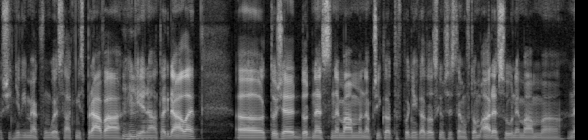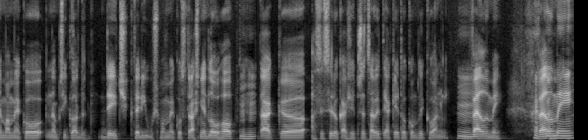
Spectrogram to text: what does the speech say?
všichni víme, jak funguje státní zpráva, mm-hmm. hygiena a tak dále. Uh, to, že dodnes nemám například v podnikatelském systému v tom ARSu, nemám, uh, nemám jako například Ditch, který už mám jako strašně dlouho, mm-hmm. tak uh, asi si dokáže představit, jak je to komplikovaný. Mm. Velmi. Velmi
